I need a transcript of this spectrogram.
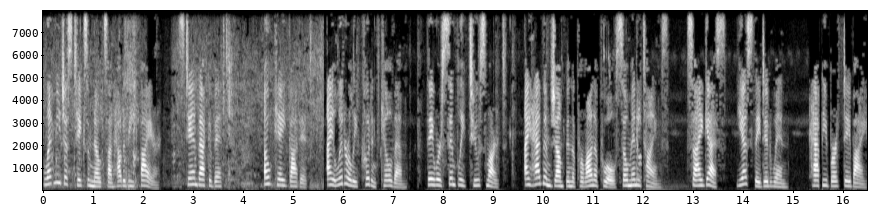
Let me just take some notes on how to beat fire. Stand back a bit. Okay got it. I literally couldn't kill them. They were simply too smart. I had them jump in the piranha pool so many times. So I guess, yes they did win. Happy birthday bye.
